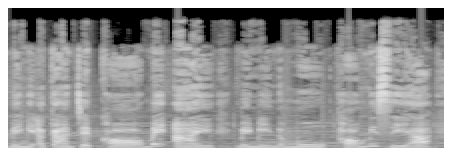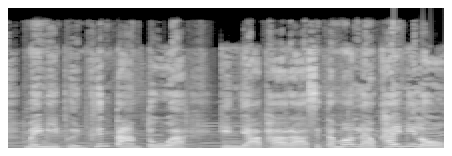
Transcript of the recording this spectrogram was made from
ไม่มีอาการเจ็บคอ ไม่ไอ ไม่มีน้ำมูก ท้องไม่เสีย ไม่มีผื่นขึ้นตามตัว กินยาพาราเซตามอลแล้วไข้ไม่ลง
